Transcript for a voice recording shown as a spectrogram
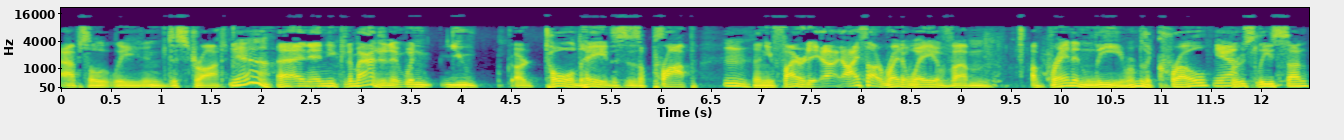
absolutely distraught. Yeah. Uh, and, and you can imagine it when you are told, "Hey, this is a prop," then you fired it. I, I thought right away of um, of Brandon Lee. Remember the Crow, Yeah. Bruce Lee's son?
